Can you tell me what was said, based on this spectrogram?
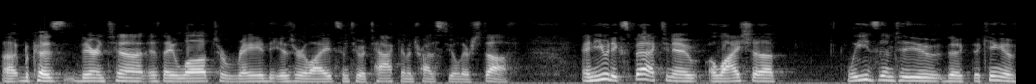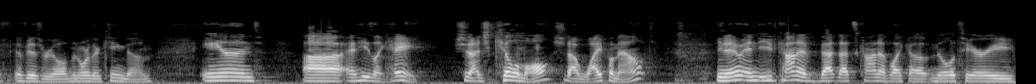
uh, because their intent is they love to raid the Israelites and to attack them and try to steal their stuff. And you would expect, you know, Elisha leads them to the, the king of, of Israel, the northern kingdom, and uh, and he's like, hey, should I just kill them all? Should I wipe them out? You know, and you'd kind of that that's kind of like a military,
